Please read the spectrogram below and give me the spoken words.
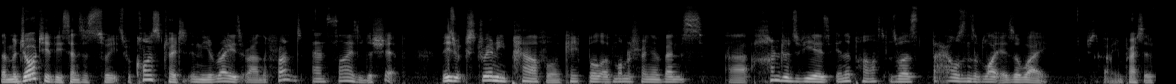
The majority of these sensor suites were concentrated in the arrays around the front and sides of the ship. These were extremely powerful and capable of monitoring events uh, hundreds of years in the past, as well as thousands of light years away, which is very impressive.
